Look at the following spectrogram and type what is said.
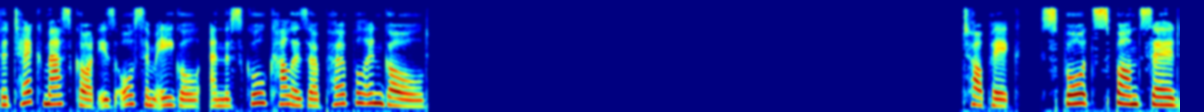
The Tech mascot is Awesome Eagle, and the school colors are purple and gold. Topic: Sports sponsored.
